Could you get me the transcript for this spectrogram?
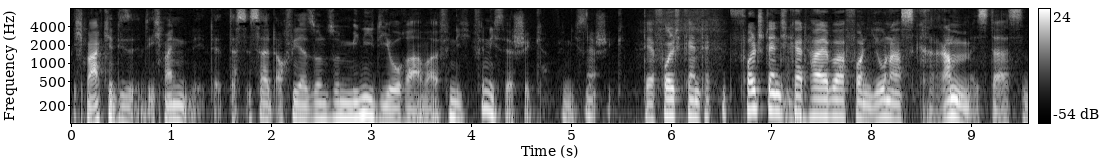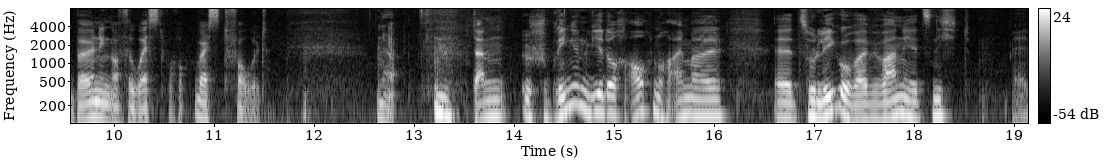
ich mag ja diese, ich meine, das ist halt auch wieder so, so ein Mini-Diorama. Finde ich, find ich sehr schick. Finde ich sehr ja. schick. Der Vollständigkeit halber von Jonas Kramm ist das. Burning of the West, Westfold. Ja. Dann springen wir doch auch noch einmal äh, zu Lego, weil wir waren jetzt nicht äh,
